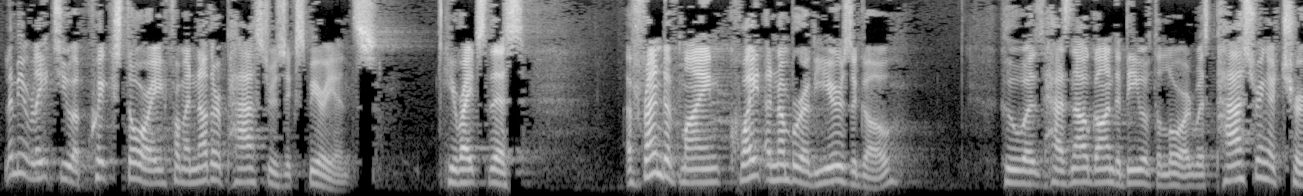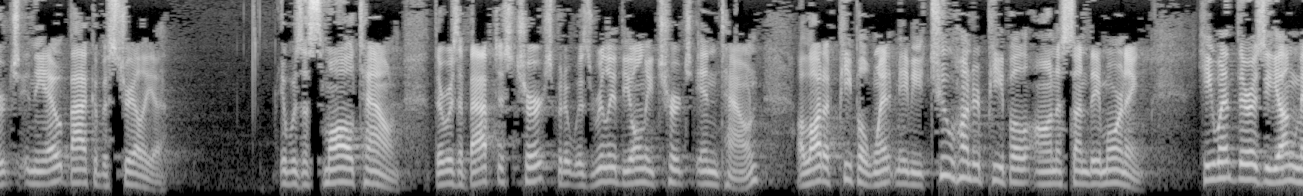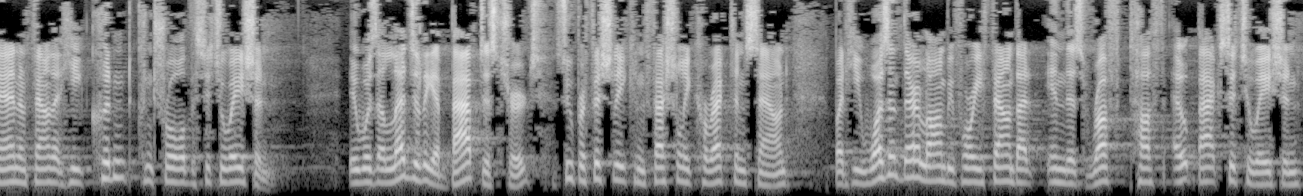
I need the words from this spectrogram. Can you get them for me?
Let me relate to you a quick story from another pastor's experience. He writes this A friend of mine, quite a number of years ago, who was, has now gone to be with the Lord, was pastoring a church in the outback of Australia. It was a small town. There was a Baptist church, but it was really the only church in town. A lot of people went, maybe 200 people on a Sunday morning. He went there as a young man and found that he couldn't control the situation. It was allegedly a Baptist church, superficially confessionally correct and sound, but he wasn't there long before he found that in this rough, tough, outback situation,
